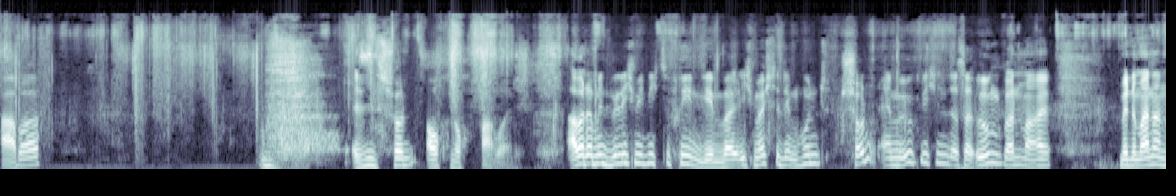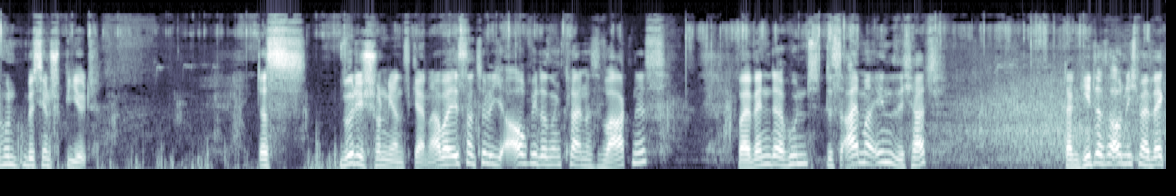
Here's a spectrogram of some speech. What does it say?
Aber es ist schon auch noch Arbeit. Aber damit will ich mich nicht zufrieden geben, weil ich möchte dem Hund schon ermöglichen, dass er irgendwann mal mit einem anderen Hund ein bisschen spielt. Das würde ich schon ganz gerne. Aber ist natürlich auch wieder so ein kleines Wagnis, weil wenn der Hund das einmal in sich hat, dann geht das auch nicht mehr weg.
